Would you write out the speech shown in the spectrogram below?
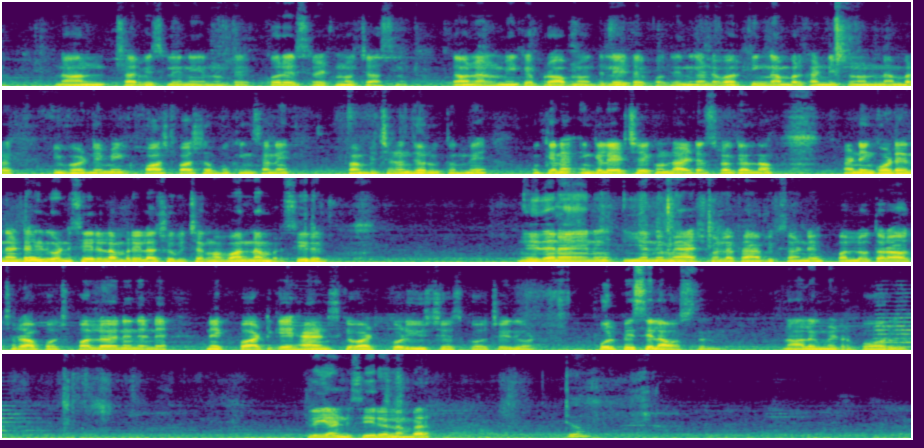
నాన్ సర్వీస్ లేని ఉంటే కొరియర్స్ రిటర్న్ వచ్చేస్తున్నాయి. దానివల్ల మీకే ప్రాబ్లం అవుతుంది లేట్ అయిపోతుంది ఎందుకంటే వర్కింగ్ నెంబర్ కండిషన్ ఉన్న నెంబర్ ఇవ్వండి. మీకు ఫాస్ట్ ఫాస్ట్గా బుకింగ్స్ అనేవి పంపించడం జరుగుతుంది. ఓకేనా ఇంకా లేట్ చేయకుండా ఐటమ్స్లోకి వెళ్దాం. అండ్ ఇంకోటి ఏంటంటే ఇదిగోండి సీరియల్ నెంబర్ ఇలా చూపించాక వన్ నెంబర్ సీరియల్ ఏదైనా కానీ ఇవన్నీ మ్యాష్ మెల్ల ఫ్యాబ్రిక్స్ అండి. పళ్ళుతో రావచ్చు రాపోవచ్చు పళ్ళు ఏంటంటే నెక్ పార్ట్కి హ్యాండ్స్కి వాటికి కూడా యూజ్ చేసుకోవచ్చు. ఇది ఫుల్ పీస్ ఇలా వస్తుంది. నాలుగు మీటర్ పోరు త్రీ అండి సీరియల్ నెంబర్ టూ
